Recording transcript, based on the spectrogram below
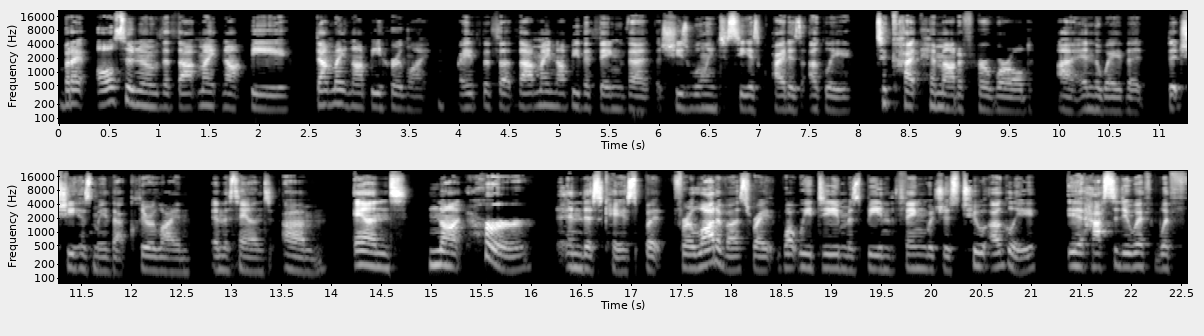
but I also know that that might not be that might not be her line, right? That that, that might not be the thing that, that she's willing to see as quite as ugly to cut him out of her world uh, in the way that that she has made that clear line in the sand. Um, and not her in this case, but for a lot of us, right, what we deem as being the thing which is too ugly, it has to do with with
